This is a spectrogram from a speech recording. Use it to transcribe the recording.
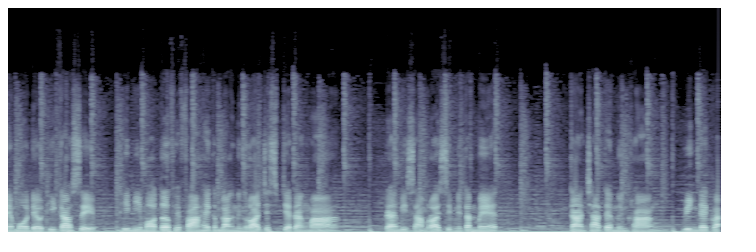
ในโมเดล T90 ที่มีมอเตอร์ไฟฟ้าให้กำลัง 177 แรงม้า แรงบิด 310 นิวตันเมตร การชาร์จเต็ม 1 ครั้ง วิ่งได้ไกล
